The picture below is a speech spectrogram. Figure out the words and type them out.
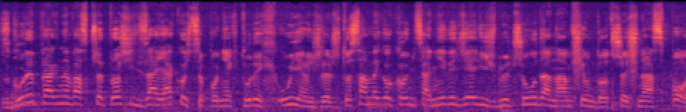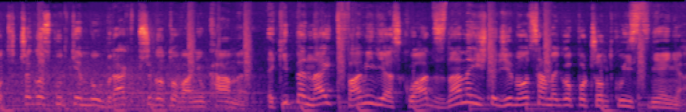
Z góry pragnę Was przeprosić za jakość co po niektórych ujęć, lecz do samego końca nie wiedzieliśmy, czy uda nam się dotrzeć na spot, czego skutkiem był brak w przygotowaniu kamer. Ekipę Night Familia Squad znamy i śledzimy od samego początku istnienia,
